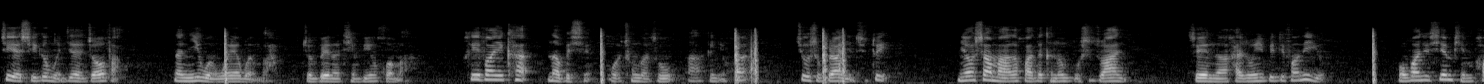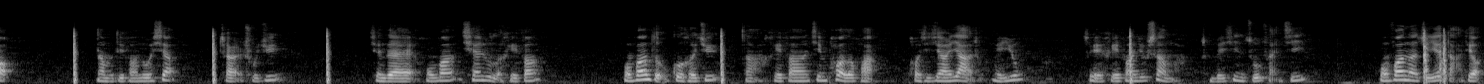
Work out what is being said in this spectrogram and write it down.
这也是一个稳健的招法。那你稳我也稳吧，准备呢挺兵活马。黑方一看那不行，我冲个卒啊，跟你换，就是不让你去对。你要上马的话，他可能不是抓你，所以呢还容易被对方利用。红方就先平炮，那么对方落象，这儿出车。现在红方牵住了黑方，红方走过河车啊，黑方进炮的话，炮去这样压住没用，所以黑方就上马，准备进卒反击。红方呢直接打掉，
